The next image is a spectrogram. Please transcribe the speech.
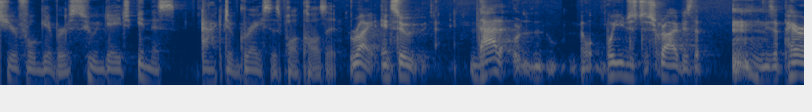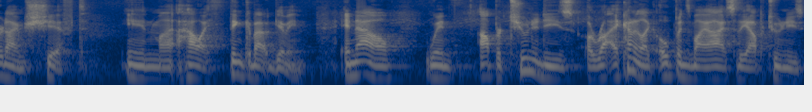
cheerful givers who engage in this act of grace, as Paul calls it. Right. And so that what you just described is the is a paradigm shift in my how I think about giving. And now when opportunities arise, it kind of like opens my eyes to the opportunities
